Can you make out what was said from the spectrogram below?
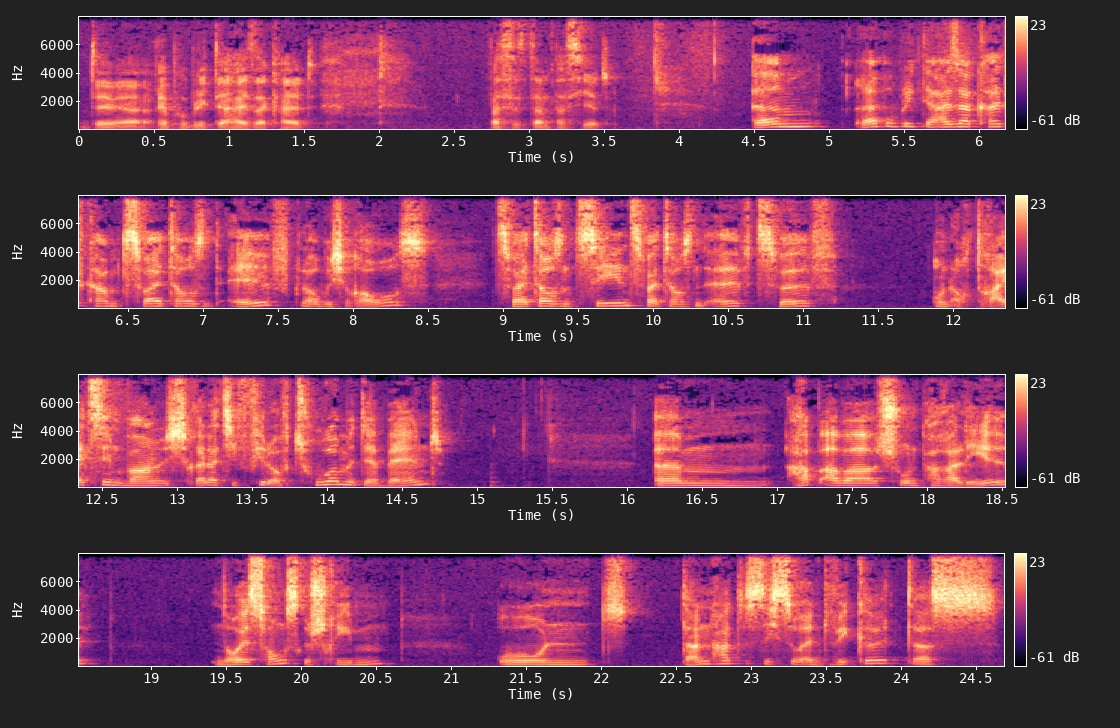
der Republik der Heiserkeit, was ist dann passiert? Ähm, Republik der Heiserkeit kam 2011, glaube ich, raus. 2010, 2011, 12 und auch 13 war ich relativ viel auf Tour mit der Band. Ähm, hab aber schon parallel neue Songs geschrieben und dann hat es sich so entwickelt, dass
